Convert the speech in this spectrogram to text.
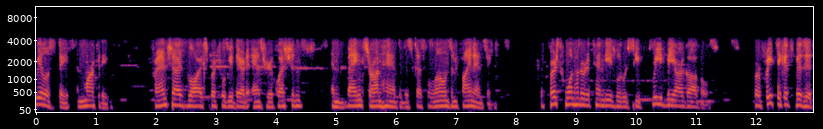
real estate, and marketing. Franchise law experts will be there to answer your questions and banks are on hand to discuss loans and financing. The first 100 attendees will receive free VR goggles. For free tickets, visit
